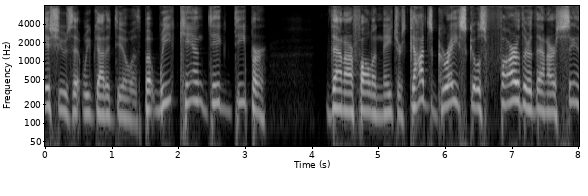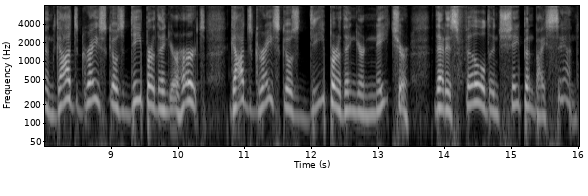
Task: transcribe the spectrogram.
issues that we've got to deal with. But we can dig deeper than our fallen natures. God's grace goes farther than our sin. God's grace goes deeper than your hurts. God's grace goes deeper than your nature that is filled and shapen by sin.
